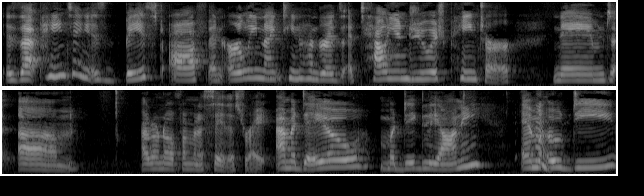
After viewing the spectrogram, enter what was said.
is that painting is based off an early 1900s Italian Jewish painter named um I don't know if I'm going to say this right. Amedeo Modigliani. M O D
